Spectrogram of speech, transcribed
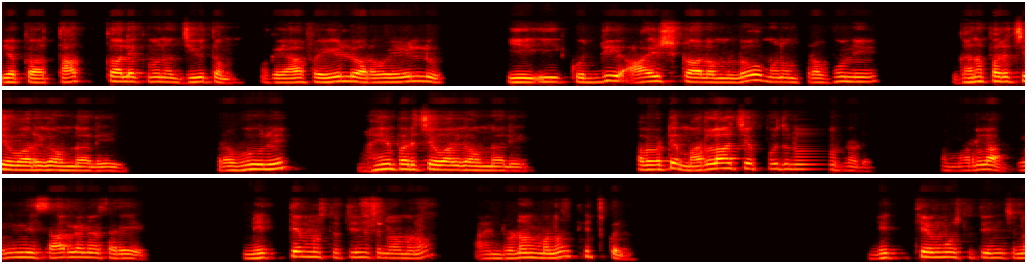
ఈ యొక్క తాత్కాలికమైన జీవితం ఒక యాభై ఏళ్ళు అరవై ఏళ్ళు ఈ ఈ కొద్ది ఆయుష్ కాలంలో మనం ప్రభుని ఘనపరిచేవారుగా ఉండాలి. ప్రభువుని మహిమపరిచేవారిగా ఉండాలి. కాబట్టి మరలా చెప్పుదును అంటున్నాడు. మరలా ఎన్నిసార్లైనా సరే నిత్యము స్థుతించిన మనం? ఆయన రుణం మనం తీర్చుకోలేం. నిత్యము స్థుతించిన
